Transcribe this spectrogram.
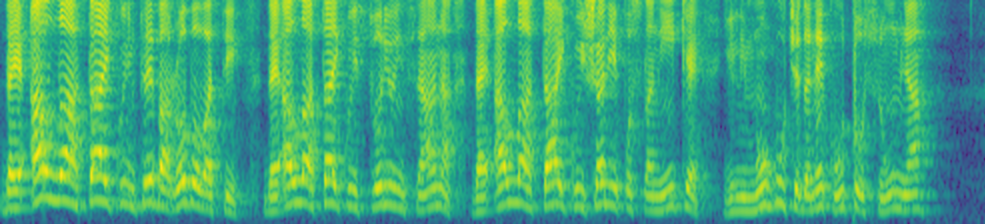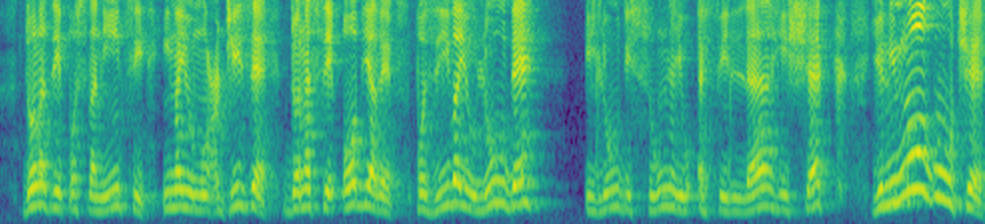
da je Allah taj kojim treba robovati, da je Allah taj koji stvorio insana, da je Allah taj koji šalje poslanike, je li moguće da neko u to sumnja? Dolaze poslanici, imaju muđize, donose objave, pozivaju ljude i ljudi sumnjaju efillahi šek. Je li moguće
